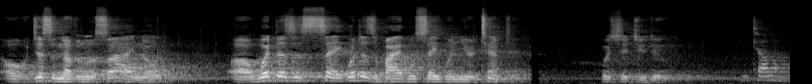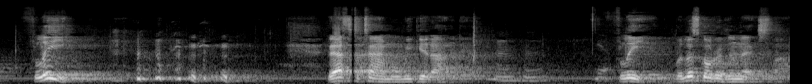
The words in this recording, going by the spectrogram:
Oh, just another little side note. Uh, what does it say? What does the Bible say when you're tempted? What should you do? You tell them. Flee. That's the time when we get out of there. Yeah. Flee. But let's go to the next slide.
